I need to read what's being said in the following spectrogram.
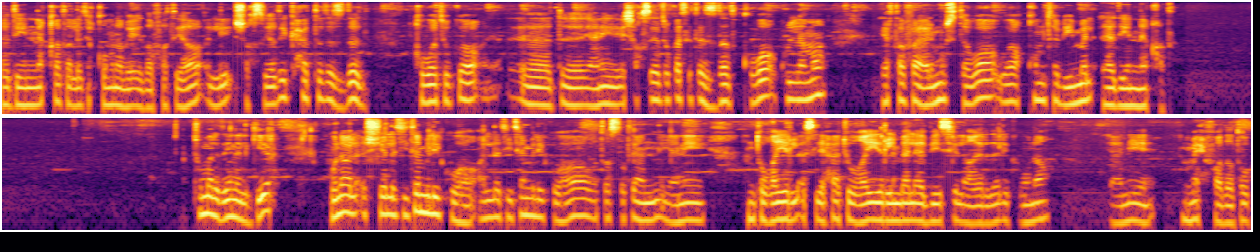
هذه النقاط التي قمنا بإضافتها لشخصيتك حتى تزداد قوتك آه، يعني شخصيتك ستزداد قوة كلما ارتفع المستوى وقمت بملء هذه النقاط. ثم لدينا الجير. هنا الأشياء التي تملكها التي تملكها وتستطيع أن يعني أن تغير الأسلحة تغير الملابس إلى غير ذلك. هنا يعني محفظتك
